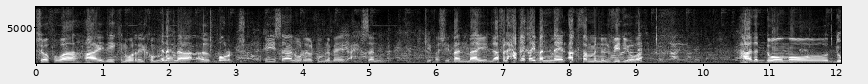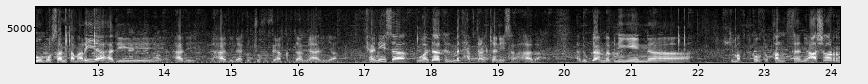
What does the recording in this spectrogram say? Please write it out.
شوفوا هاي ليك نوري لكم من هنا البرج بيزا نوري لكم من بعيد أحسن. كيفاش يبان مايل. لا في الحقيقة يبان مايل أكثر من الفيديو. هذا ال duomo duomo Santa Maria. هذه هذه هذه اللي تشوفوا فيها قدامي هذه كنيسة. وهذاك المتحف تاع الكنيسة هذا. هذو كاع مبنيين آه، كما قلت لكم في القرن الثاني عشر.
